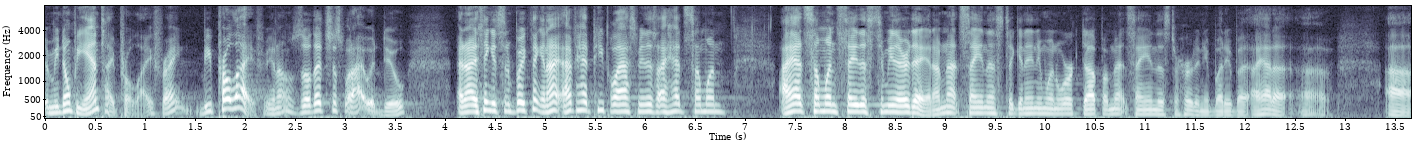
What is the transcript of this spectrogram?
I mean, don't be anti pro life, right? Be pro life, you know? So that's just what I would do. And I think it's a big thing. And I, I've had people ask me this. I had someone. I had someone say this to me the other day, and I'm not saying this to get anyone worked up. I'm not saying this to hurt anybody, but I had a, uh,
